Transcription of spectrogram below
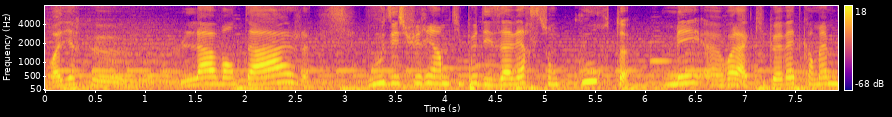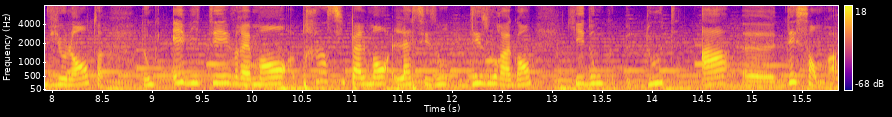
on va dire que l'avantage, vous essuierez un petit peu des averses qui sont courtes mais euh, voilà, qui peuvent être quand même violentes. Donc évitez vraiment principalement la saison des ouragans, qui est donc d'août à euh, décembre.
